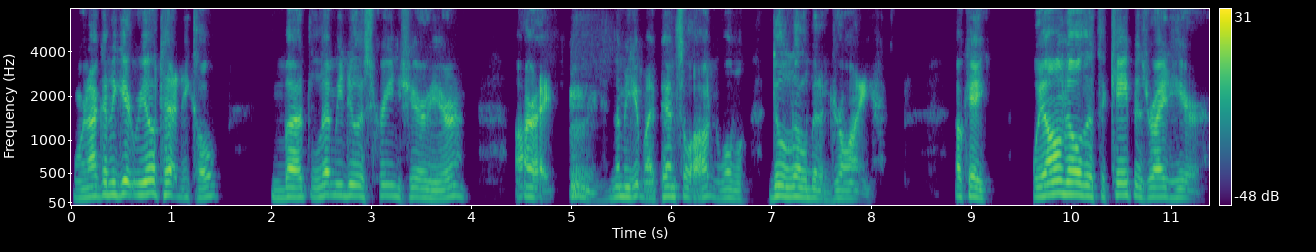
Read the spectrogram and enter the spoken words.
We're not going to get real technical, but let me do a screen share here. All right, let me get my pencil out and we'll do a little bit of drawing. Okay, we all know that the cape is right here.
